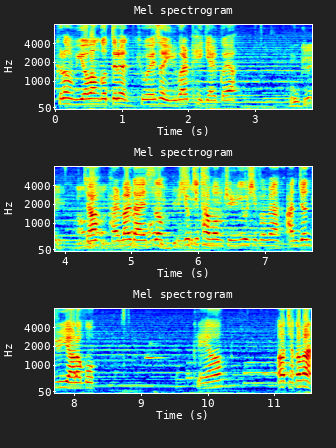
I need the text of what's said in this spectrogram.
그런 위험한 것들은 교회에서 일괄 폐기할 거야. 자, 할 말 다 했어. 유적지 탐험 즐기고 싶으면 안전주의 하라고. 그래요? 아, 잠깐만.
